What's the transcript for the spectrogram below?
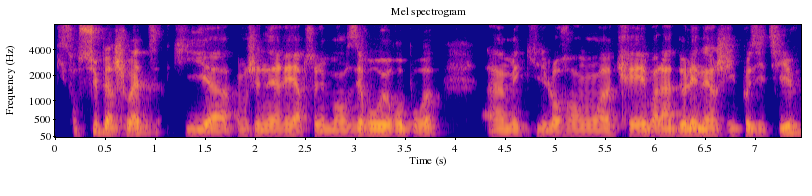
qui sont super chouettes, qui ont généré absolument zéro euro pour eux. mais qui leur ont créé voilà, de l'énergie positive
